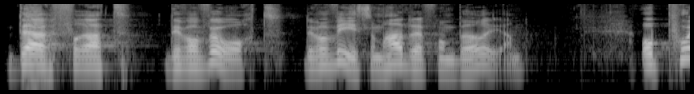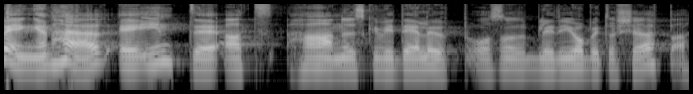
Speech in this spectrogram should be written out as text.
därför att det var vårt, det var vi som hade det från början. Och poängen här är inte att ha, nu ska vi dela upp och så blir det jobbigt att köpa.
